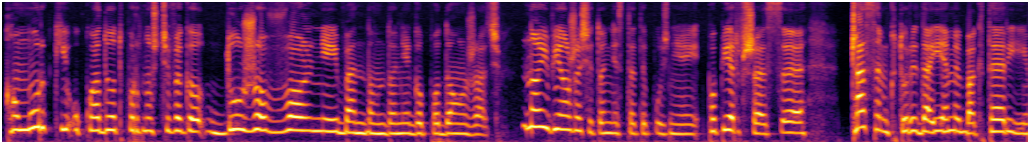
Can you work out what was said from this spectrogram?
komórki układu odpornościowego dużo wolniej będą do niego podążać. No i wiąże się to niestety później po pierwsze z czasem, który dajemy bakterii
